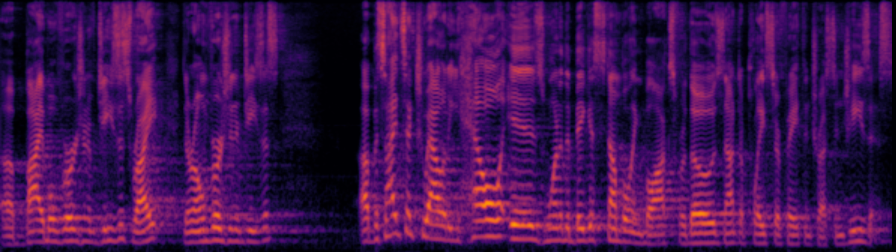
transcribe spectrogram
uh, Bible version of Jesus, right? Their own version of Jesus. Uh, besides sexuality, hell is one of the biggest stumbling blocks for those not to place their faith and trust in Jesus.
